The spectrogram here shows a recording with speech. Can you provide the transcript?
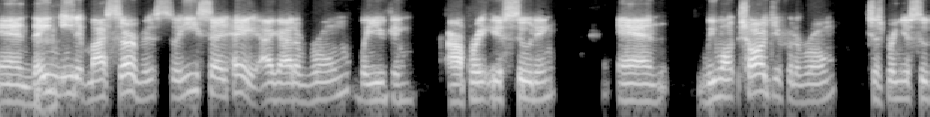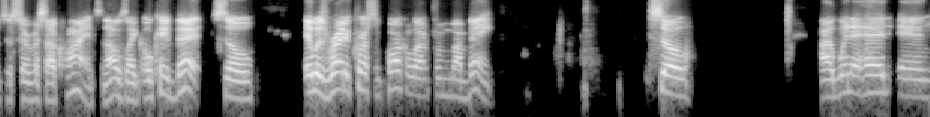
and they mm-hmm. needed my service. So he said, Hey, I got a room where you can operate your suiting and we won't charge you for the room. Just bring your suits to service our clients. And I was like, okay, bet. So it was right across the parking lot from my bank. So I went ahead and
